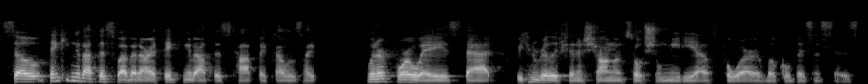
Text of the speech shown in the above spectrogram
So thinking about this webinar, thinking about this topic, I was like, what are four ways that we can really finish strong on social media for local businesses,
